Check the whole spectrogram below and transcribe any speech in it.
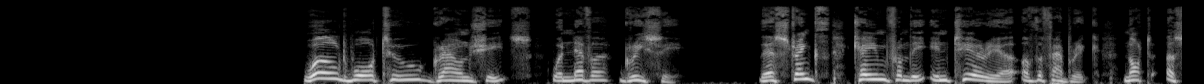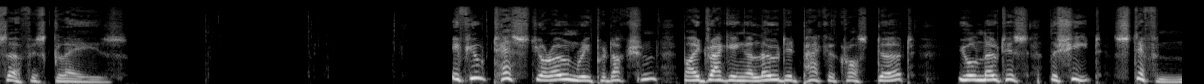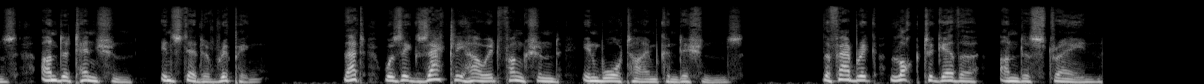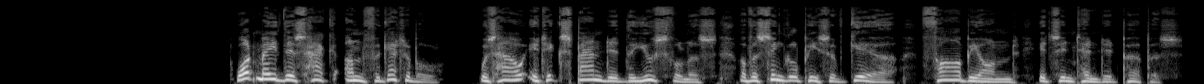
World War II ground sheets were never greasy. Their strength came from the interior of the fabric, not a surface glaze. If you test your own reproduction by dragging a loaded pack across dirt, you'll notice the sheet stiffens under tension instead of ripping. That was exactly how it functioned in wartime conditions the fabric locked together under strain. What made this hack unforgettable was how it expanded the usefulness of a single piece of gear far beyond its intended purpose.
